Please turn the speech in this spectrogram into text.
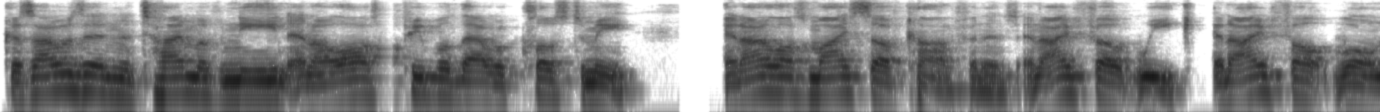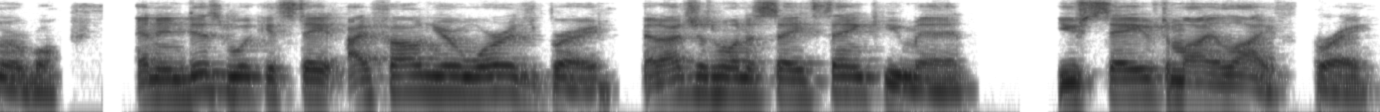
Because I was in a time of need and I lost people that were close to me. And I lost my self confidence and I felt weak and I felt vulnerable. And in this wicked state, I found your words, Bray. And I just want to say thank you, man. You saved my life, Bray.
